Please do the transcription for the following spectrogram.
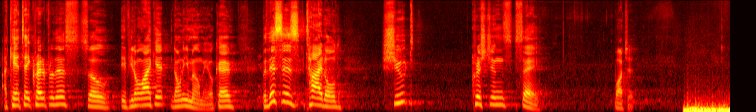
I can't take credit for this, so if you don't like it, don't email me, okay? But this is titled Shoot Christians Say. Watch it.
